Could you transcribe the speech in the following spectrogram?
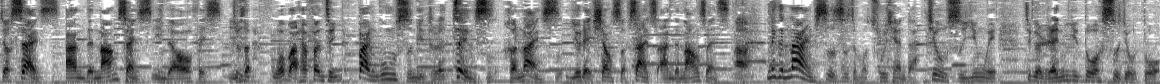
叫《Sense and Nonsense in the Office》，就是我把它分成办公室里头的正事和烂事，有点像是 Sense and Nonsense 啊。那个烂事是怎么出现的？就是因为这个人一多，事就多。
